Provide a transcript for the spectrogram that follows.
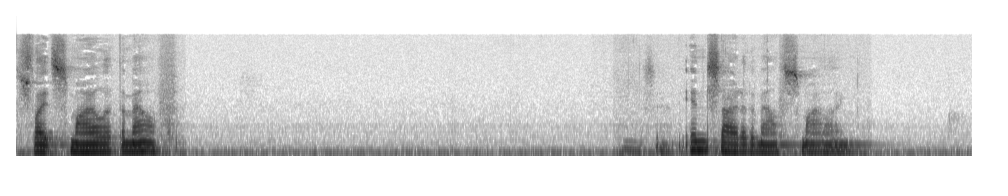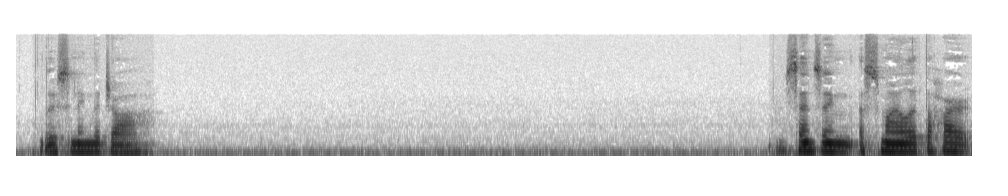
Slight smile at the mouth. Inside of the mouth smiling, loosening the jaw. Sensing a smile at the heart.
